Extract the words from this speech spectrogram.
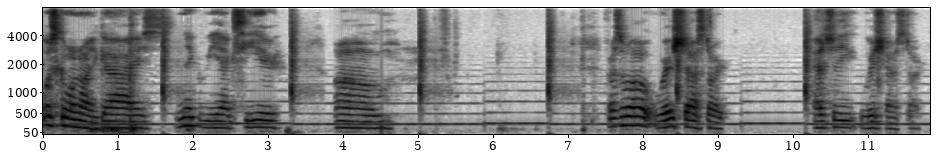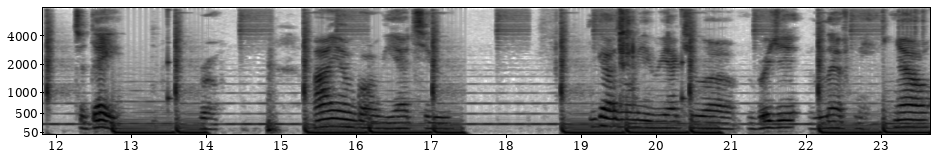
What's going on, you guys? Nick Reacts here. Um, first of all, where should I start? Actually, where should I start? Today, bro, I am going to react to. You guys want me to react to uh, Bridget Left Me. Now,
